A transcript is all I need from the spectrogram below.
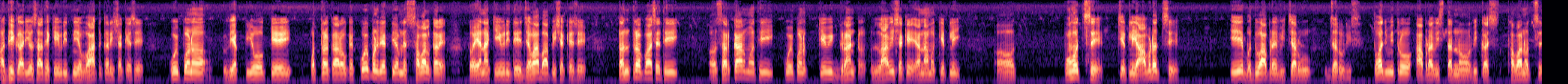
અધિકારીઓ સાથે કેવી રીતની વાત કરી શકે છે, કોઈ પણ વ્યક્તિઓ કે પત્રકારો કે કોઈપણ વ્યક્તિ અમને સવાલ કરે, તો એના કેવી રીતે જવાબ આપી શકે છે? તંત્ર પાસેથી સરકારમાંથી કોઈ પણ કેવી ગ્રાન્ટ લાવી શકે? એનામાં કેટલી પહોંચશે જેટલી આવડત છે? એ બધું આપણે વિચારવું જરૂરી છે. તો જ મિત્રો આપણા વિસ્તારનો વિકાસ થવાનો જ છે.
